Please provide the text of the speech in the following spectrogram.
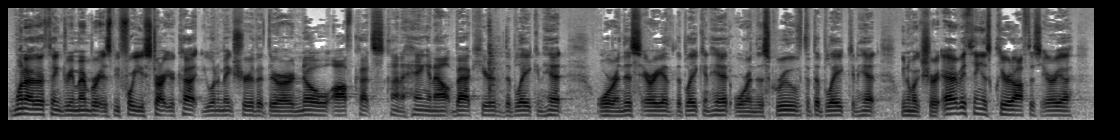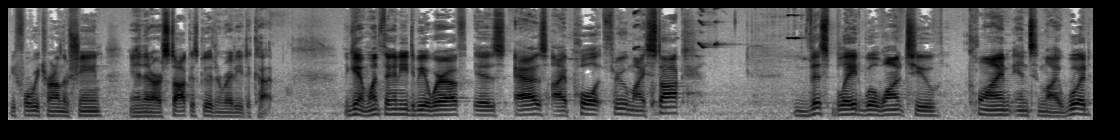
One other thing to remember is before you start your cut, you want to make sure that there are no offcuts kind of hanging out back here that the blade can hit, or in this area that the blade can hit, or in this groove that the blade can hit. We want to make sure everything is cleared off this area before we turn on the machine, and then our stock is good and ready to cut. Again, one thing I need to be aware of is as I pull it through my stock, this blade will want to climb into my wood.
